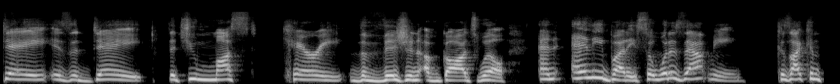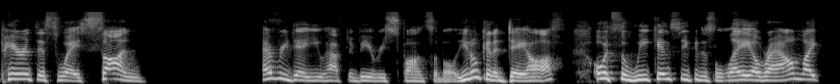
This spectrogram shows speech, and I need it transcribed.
day is a day that you must carry the vision of God's will. And anybody, so what does that mean? Because I can parent this way son, every day you have to be responsible. You don't get a day off. Oh, it's the weekend, so you can just lay around. Like,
